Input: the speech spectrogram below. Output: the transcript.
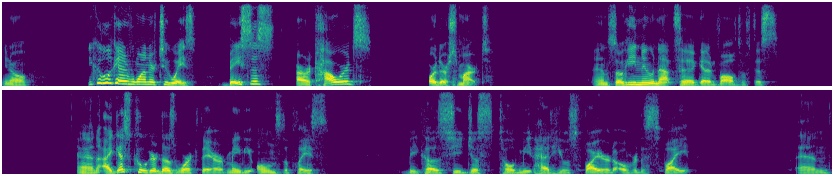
you know, you could look at it one or two ways. Bassists are cowards, or they're smart, and so he knew not to get involved with this. And I guess Cougar does work there, maybe owns the place, because she just told Meathead he was fired over this fight. And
